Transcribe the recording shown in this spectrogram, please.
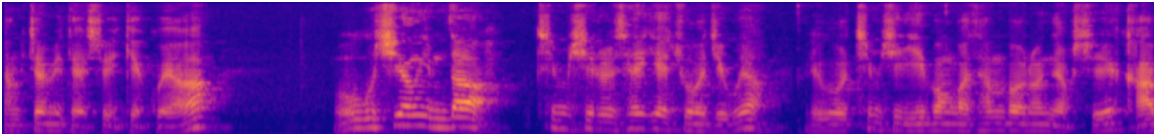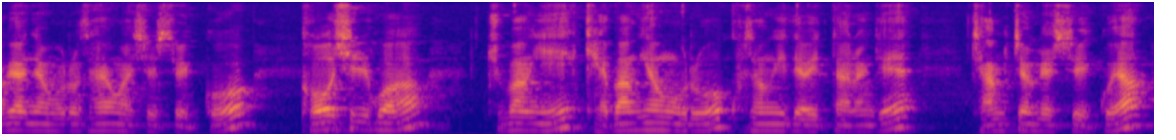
장점이 될 수 있겠고요. 5구 C형입니다. 침실을 3개 주어지고요. 그리고 침실 2번과 3번은 역시 가변형으로 사용하실 수 있고 거실과 주방이 개방형으로 구성이 되어 있다는 게 장점일 수 있고요.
